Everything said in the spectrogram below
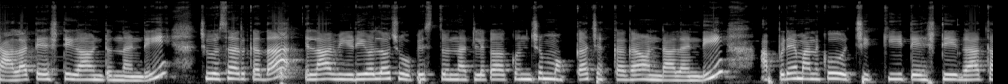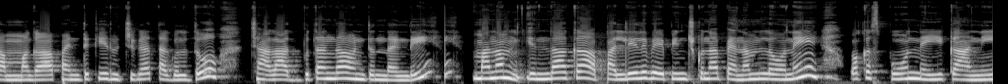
చాలా టేస్టీగా ఉంటుందండి. చూసారు కదా ఇలా వీడియోలో చూపిస్తున్నట్లుగా కొంచెం మొక్క చక్కగా ఉండాలండి. అప్పుడే మనకు చిక్కీ టేస్టీగా కమ్మగా పంటికి రుచిగా తగులుతూ చాలా అద్భుతంగా ఉంటుందండి. మనం ఇందాక పల్లీలు వేపించుకున్న పెనంలోనే ఒక స్పూన్ నెయ్యి కానీ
